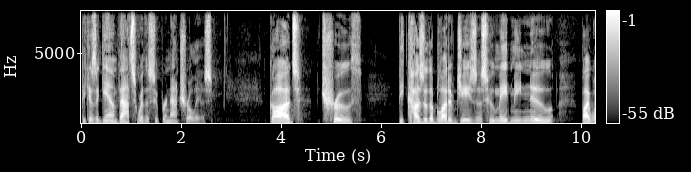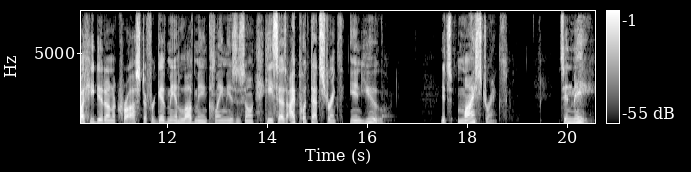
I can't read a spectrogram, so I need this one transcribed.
Because again, that's where the supernatural is. God's truth, because of the blood of Jesus who made me new by what he did on a cross to forgive me and love me and claim me as his own, he says, I put that strength in you. It's my strength, it's in me.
